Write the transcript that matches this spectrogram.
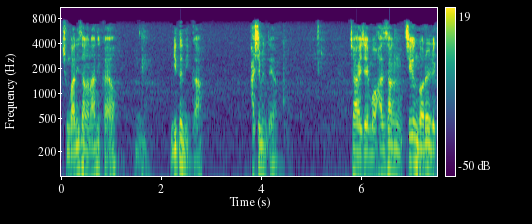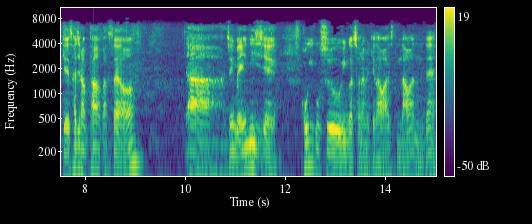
중간 이상은 하니까요. 음, 믿으니까 가시면 돼요. 자, 이제 뭐 한상 찍은 거를 이렇게 사진 한번 담아봤어요. 아, 저기 메인이 이제 고기국수인 것처럼 이렇게 나왔, 나왔는데,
